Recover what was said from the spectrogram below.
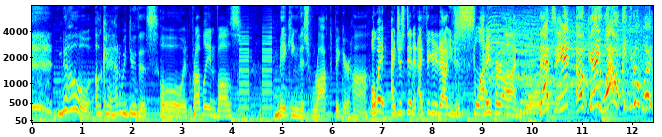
no. Okay, how do we do this? Oh, it probably involves making this rock bigger, huh? Oh, wait, I just did it. I figured it out. You just slide her on. That's it? Okay, wow. You know what?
